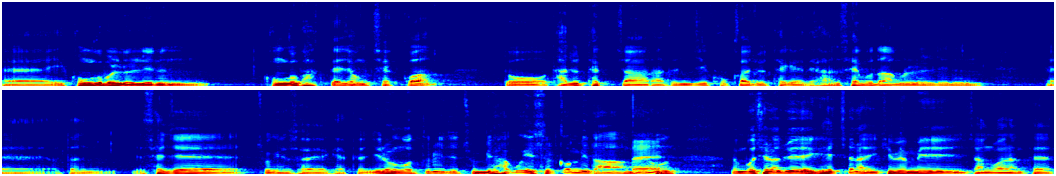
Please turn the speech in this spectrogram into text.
에, 이 공급을 늘리는 공급 확대 정책과 또 다주택자라든지 고가주택에 대한 세부담을 늘리는 에, 어떤 세제 쪽에서의 개편 이런 것들을 이제 준비하고 있을 겁니다. 네. 그러면 뭐 지난주에 얘기했잖아요. 김현미 장관한테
